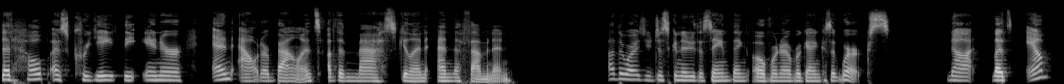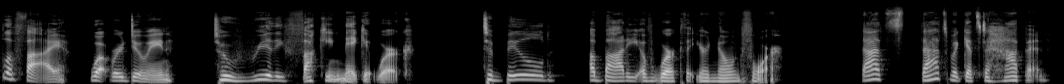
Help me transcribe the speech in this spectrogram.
that help us create the inner and outer balance of the masculine and the feminine. Otherwise, you're just going to do the same thing over and over again because it works. Not let's amplify what we're doing to really fucking make it work, to build a body of work that you're known for. That's that's what gets to happen.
